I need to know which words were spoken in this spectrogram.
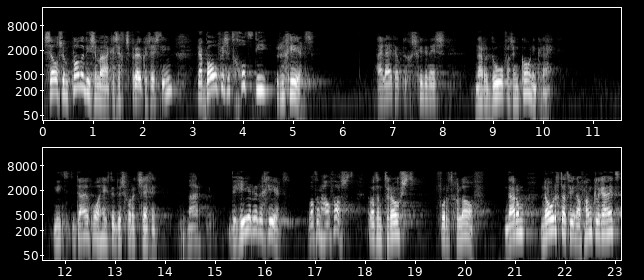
Zelfs hun plannen die ze maken, zegt Spreuken 16, daarboven is het God die regeert. Hij leidt ook de geschiedenis naar het doel van zijn koninkrijk. Niet de duivel heeft er dus voor het zeggen, maar de Heere regeert. Wat een houvast, wat een troost voor het geloof. daarom nodig dat we in afhankelijkheid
